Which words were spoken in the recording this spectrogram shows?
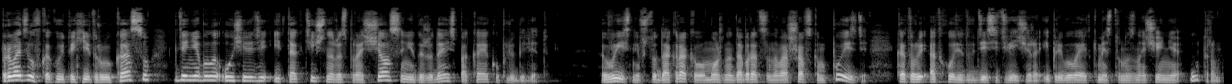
проводил в какую-то хитрую кассу, где не было очереди, и тактично распрощался, не дожидаясь, пока я куплю билет. Выяснив, что до Кракова можно добраться на варшавском поезде, который отходит в 10 вечера и прибывает к месту назначения утром,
